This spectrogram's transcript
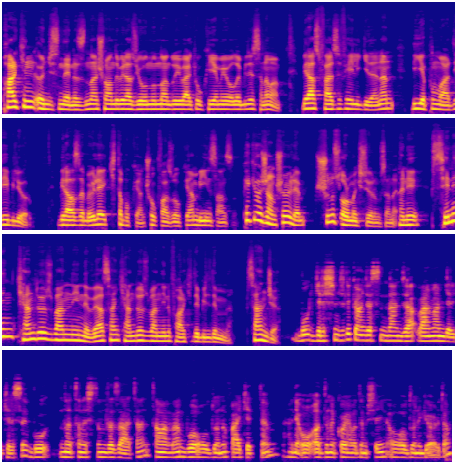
Park'in öncesinde en azından şu anda biraz yoğunluğundan dolayı belki okuyamıyor olabilirsin ama biraz felsefeyle ilgilenen bir yapım var diye biliyorum. Biraz da böyle kitap okuyan, çok fazla okuyan bir insansın. Peki hocam şöyle, şunu sormak istiyorum sana. Hani senin kendi özbenliğinle veya sen kendi özbenliğini fark edebildin mi? Sence? Bu girişimcilik öncesinden cevap vermem gerekirse buna tanıştığımda zaten tamamen bu olduğunu fark ettim. Hani o adını koyamadığım şeyin o olduğunu gördüm.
